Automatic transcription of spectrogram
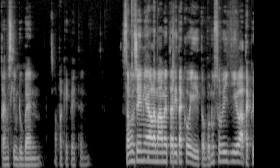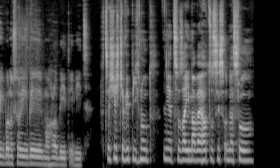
To je myslím duben a pak je květen. Samozřejmě ale máme tady takový to bonusový díl a takových bonusových by mohlo být i víc. Chceš ještě vypíchnout něco zajímavého, co jsi odnesl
